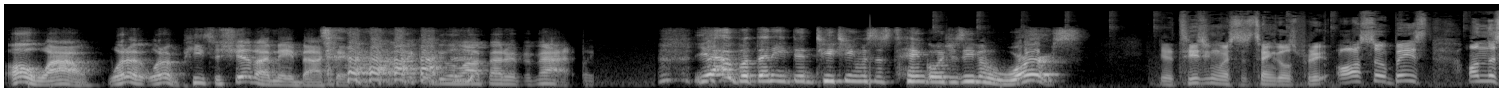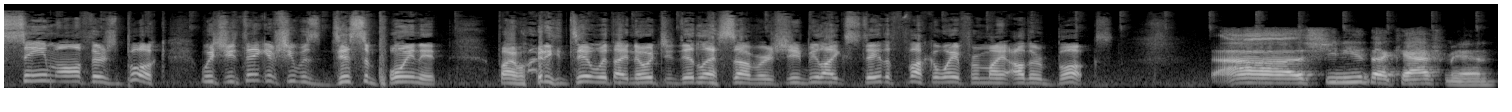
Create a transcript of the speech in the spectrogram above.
"Oh wow, what a what a piece of shit I made back there. I could do a lot better than that." Like, Yeah, but then he did Teaching Mrs. Tingle, which is even worse. Yeah, Teaching Mrs. Tingle is pretty. Also based on the same author's book, which you think if she was disappointed by what he did with I Know What You Did Last Summer, she'd be like, stay the fuck away from my other books. Uh, she needed that cash, man.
